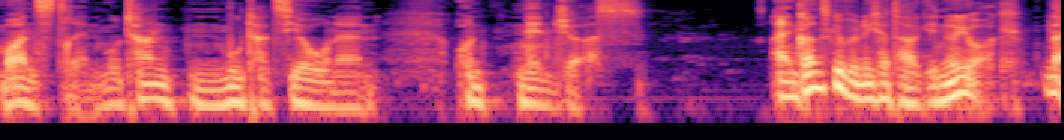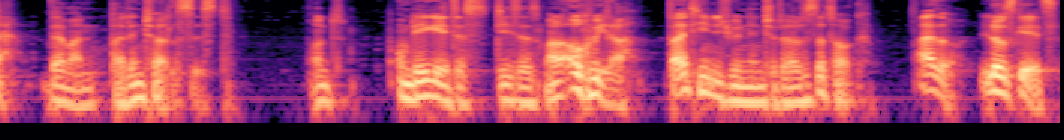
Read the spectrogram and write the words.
Monstren, Mutanten, Mutationen und Ninjas. Ein ganz gewöhnlicher Tag in New York. Na, wenn man bei den Turtles ist. Und um die geht es dieses Mal auch wieder bei Teenage Mutant Ninja Turtles The Talk. Also, los geht's.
